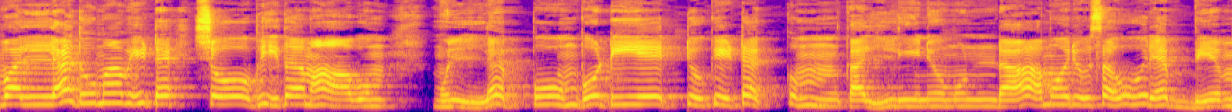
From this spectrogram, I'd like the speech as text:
വല്ലതും അവിടെ ശോഭിതമാവും. മുല്ലപ്പൂം പൊടിയേറ്റു കിടക്കും കല്ലിനുമുണ്ടാമൊരു സൗരഭ്യം.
